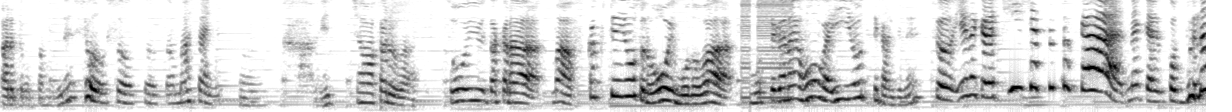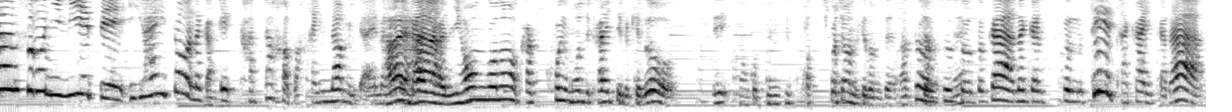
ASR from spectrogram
あるってことだもんね。そうそうそうそう、まさに。うんめっちゃわかるわ。そういう、だから、まあ、不確定要素の多いものは、持ってかない方がいいよって感じね。そう、いやだから T シャツとか、なんかこう無難そうに見えて、意外となんか、え、肩幅入んなみたいな。はいはい。日本語のかっこいい文字書いてるけど、え、なんか全然パッチパチなんですけど、みたいになっちゃう、ね。そうそうそうとか、なんかその背高いから、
